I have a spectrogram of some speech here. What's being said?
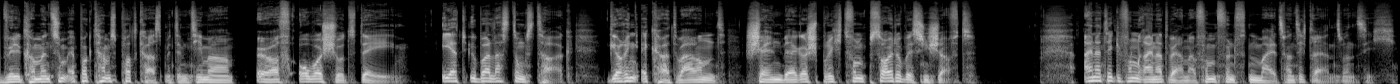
Willkommen zum Epoch Times Podcast mit dem Thema Earth Overshoot Day. Erdüberlastungstag. Göring Eckardt warnt. Schellenberger spricht von Pseudowissenschaft. Ein Artikel von Reinhard Werner vom 5. Mai 2023.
